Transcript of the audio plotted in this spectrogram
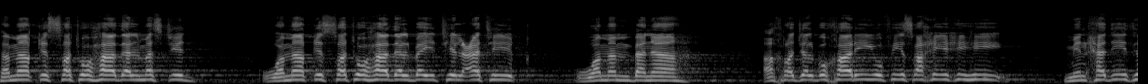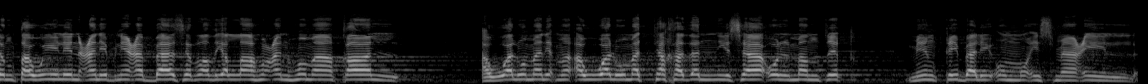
فما قصة هذا المسجد؟ وما قصة هذا البيت العتيق؟ ومن بناه؟ أخرج البخاري في صحيحه من حديث طويل عن ابن عباس رضي الله عنهما قال أول من أول ما اتخذ النساء المنطق من قبل أم إسماعيل.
